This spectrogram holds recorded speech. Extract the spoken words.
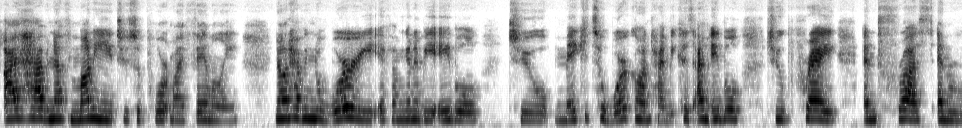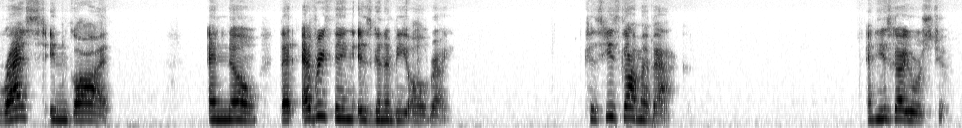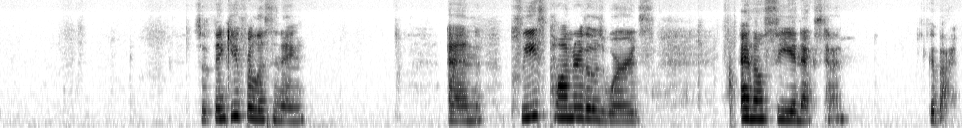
I have enough money to support my family, not having to worry if I'm going to be able to make it to work on time because I'm able to pray and trust and rest in God and know that everything is going to be all right. Because He's got my back. And He's got yours too. So thank you for listening. And please ponder those words. And I'll see you next time. Goodbye.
